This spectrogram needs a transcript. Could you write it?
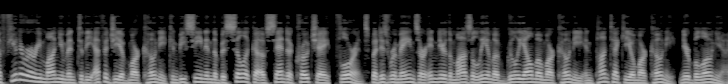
A funerary monument to the effigy of Marconi can be seen in the Basilica of Santa Croce, Florence but his remains are in near the mausoleum of Guglielmo Marconi in Pontecchio Marconi, near Bologna.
